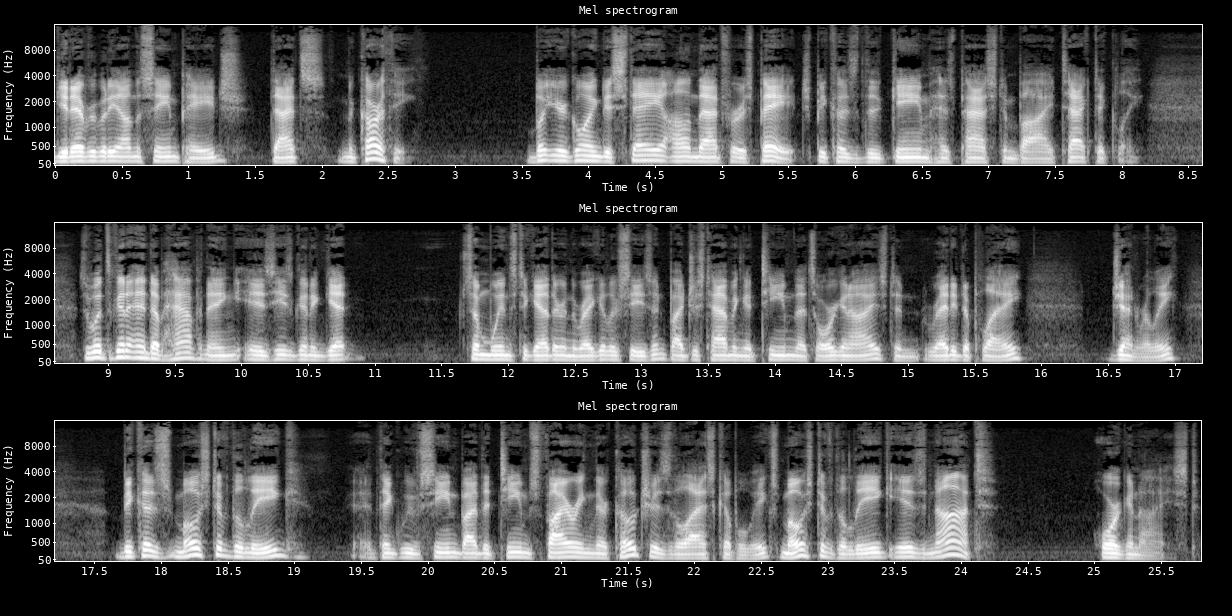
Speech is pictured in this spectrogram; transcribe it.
get everybody on the same page. That's McCarthy. But you're going to stay on that first page because the game has passed him by tactically. So what's going to end up happening is he's going to get some wins together in the regular season by just having a team that's organized and ready to play, generally. Because most of the league, I think we've seen by the teams firing their coaches the last couple weeks, most of the league is not organized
